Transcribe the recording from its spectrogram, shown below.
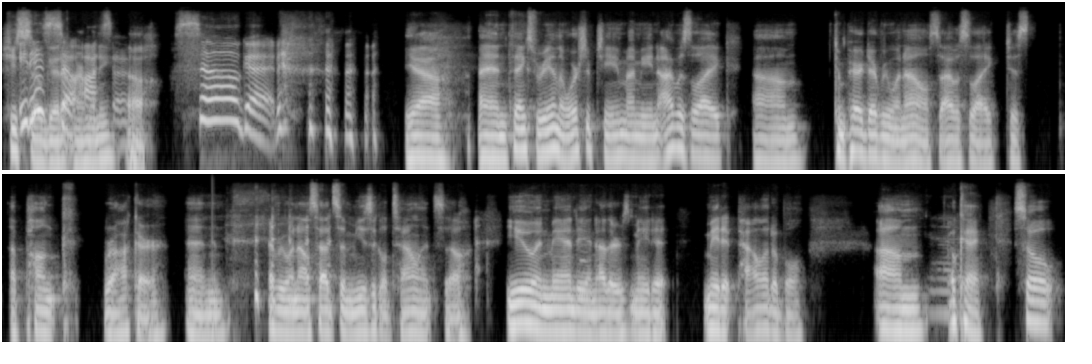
She's it so good so at harmony. Awesome. Oh. So good. yeah. And thanks for being on the worship team. I mean, I was like, um, compared to everyone else, I was like just a punk rocker and everyone else had some musical talent. So you and Mandy and others made it made it palatable. Um, yeah. okay. So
